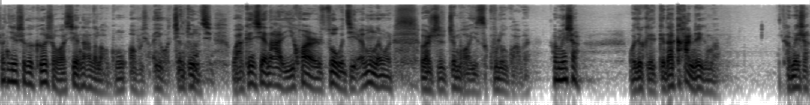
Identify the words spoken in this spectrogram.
张杰是个歌手啊，谢娜的老公。哦，不行，哎呦，真对不起，我还跟谢娜一块儿做过节目呢。我，我是真不好意思，孤陋寡闻。他说没事儿，我就给给他看这个嘛。他说没事儿，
